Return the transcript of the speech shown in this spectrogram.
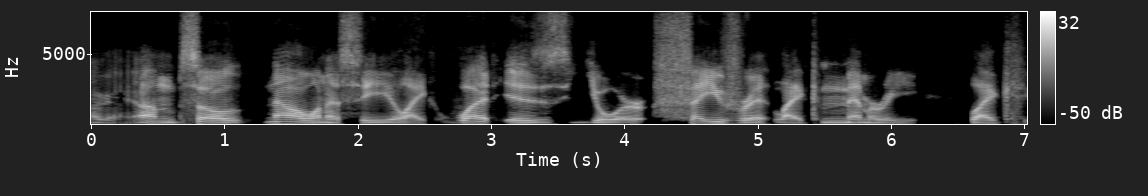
Okay. Um. So now I want to see like what is your favorite like memory, like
